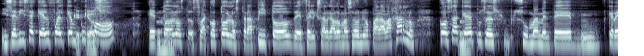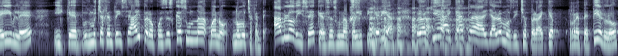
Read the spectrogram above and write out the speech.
Y se dice que él fue el que empujó eh, todos los, sacó todos los trapitos de Félix Salgado Macedonio para bajarlo, cosa que Mm. pues es sumamente mm, creíble y que pues mucha gente dice, ay, pero pues es que es una, bueno, no mucha gente, AMLO dice que esa es una politiquería, pero aquí hay que aclarar, ya lo hemos dicho, pero hay que repetirlo,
